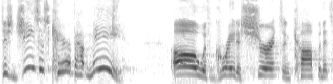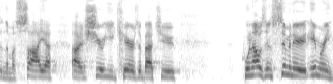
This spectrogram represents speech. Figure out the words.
Does Jesus care about me? Oh, with great assurance and confidence in the Messiah, I assure you he cares about you. When I was in seminary at Emory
